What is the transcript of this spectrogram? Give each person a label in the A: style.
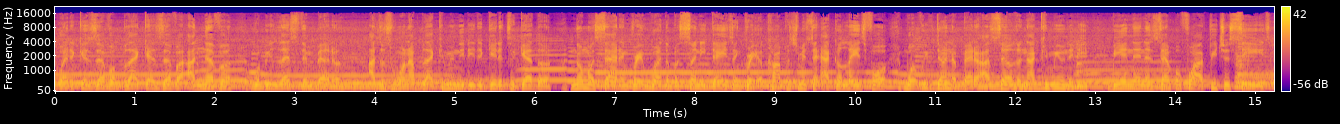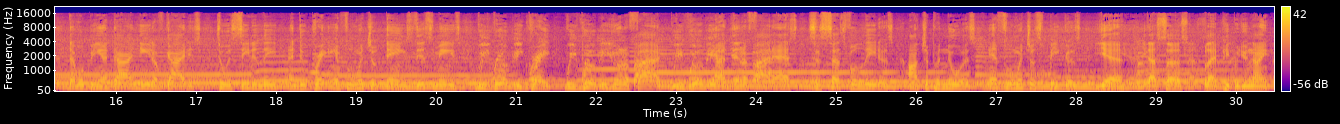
A: poetic as ever, black as ever. I never would be less than better. I just want our black community to get it together. No more sad and great weather, but sunny days and great accomplishments and accolades for what we've done to better ourselves and our community. Being an example for our future seeds that will be in dire need of guidance to exceedingly and do great influential things. This means we will be great, we will be unified, we will be identified as successful leaders, entrepreneurs, influential speakers. Yeah, that's us, Black People Unite.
